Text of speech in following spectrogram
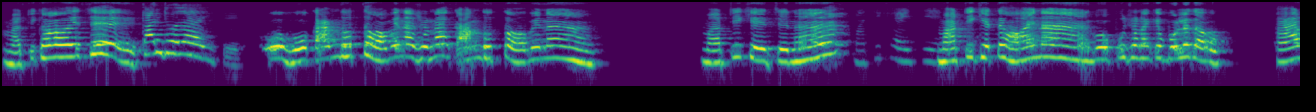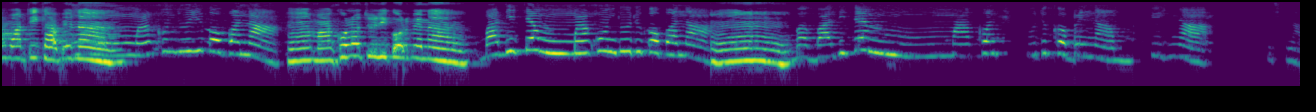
মাটি খাওয়া হয়েছে? কান ধরে আইছে। ওহো কান ধরতে হবে না সোনা কান ধরতে হবে না। মাটি খেয়েছে না? মাটি খাইছে। মাটি খেতে হয় না গোপু সোনাকে বলে দাও। আর মাটি খাবে না। মাখন চুরি করব না। হ্যাঁ মাখনও চুরি করবে না। বাড়িতে মাখন চুরি করব না। হ্যাঁ। বা- বাড়িতে মাখন চুরি করবে না কৃষ্ণা কৃষ্ণা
